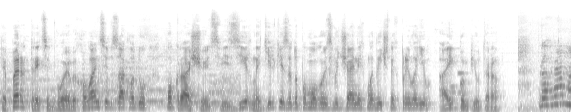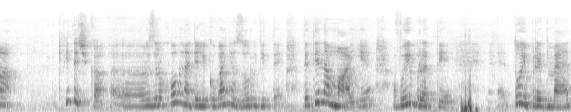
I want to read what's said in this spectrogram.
Тепер 32 вихованців закладу покращують свій зір не тільки за допомогою звичайних медичних приладів, а й комп'ютера. Програма Квіточка е, розрахована для лікування зору дітей. Дитина має вибрати е, той предмет,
